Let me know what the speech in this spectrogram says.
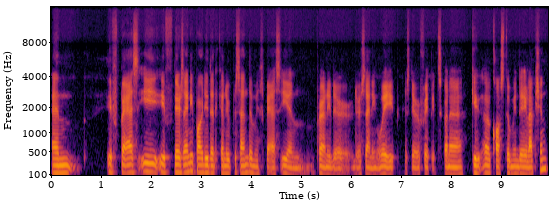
And if PSI if there's any party that can represent them is PSI and apparently they're they're standing away because they're afraid it's gonna give, uh, cost them in the election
